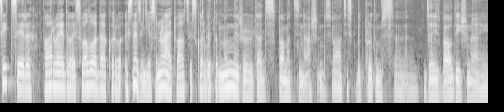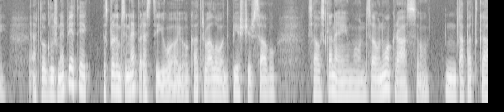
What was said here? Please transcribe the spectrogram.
cits ir pārveidojis valodā, kuru es nezinu, jūs runājat vāciski. Pat... Man ir tādas pamatzināšanas vāciski, bet, protams, dzējas baudīšanai ar to gluži nepietiek. Tas, protams, ir neparasti, jo, jo katra valoda piešķir savu savu skanējumu un savu nokrāsu. Tāpat kā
